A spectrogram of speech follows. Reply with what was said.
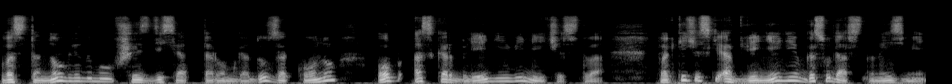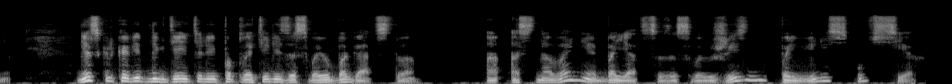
восстановленному в 1962 году закону об оскорблении величества, фактически обвинение в государственной измене. Несколько видных деятелей поплатились за свое богатство, а основания бояться за свою жизнь появились у всех.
